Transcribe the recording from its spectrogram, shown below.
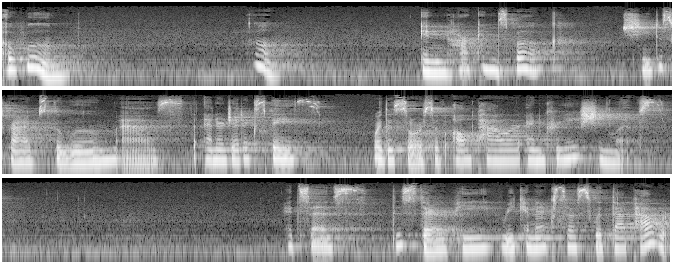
a womb. Oh. In Harkin's book, she describes the womb as the energetic space where the source of all power and creation lives. It says this therapy reconnects us with that power.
